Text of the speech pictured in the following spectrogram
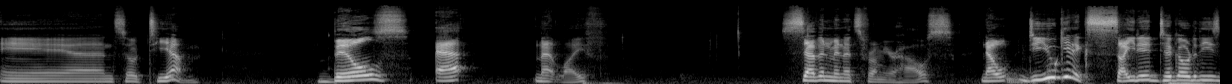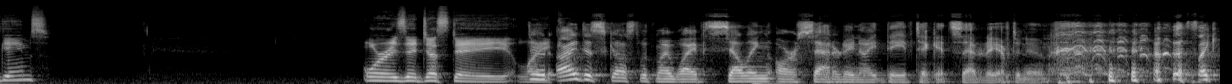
and so TM, Bills at MetLife, seven minutes from your house. Now, do you get excited to go to these games? Or is it just a like Dude, I discussed with my wife selling our Saturday night Dave tickets Saturday afternoon. It's like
